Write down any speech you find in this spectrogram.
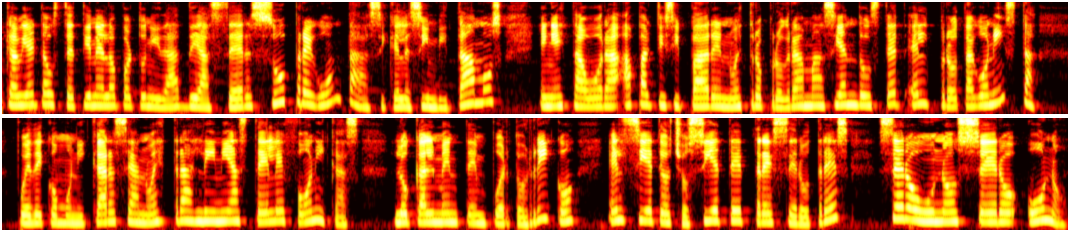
Clínica Abierta usted tiene la oportunidad de hacer su pregunta, así que les invitamos en esta hora a participar en nuestro programa siendo usted el protagonista. Puede comunicarse a nuestras líneas telefónicas localmente en Puerto Rico, el 787-303-0101.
